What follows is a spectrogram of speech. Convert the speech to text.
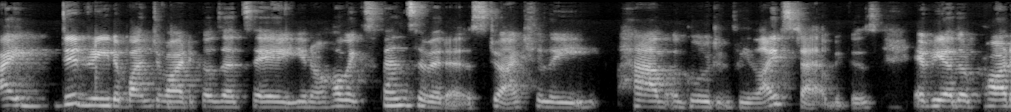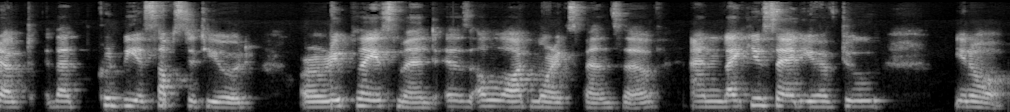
I did read a bunch of articles that say, you know, how expensive it is to actually have a gluten-free lifestyle because every other product that could be a substitute or a replacement is a lot more expensive. And like you said, you have to you know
